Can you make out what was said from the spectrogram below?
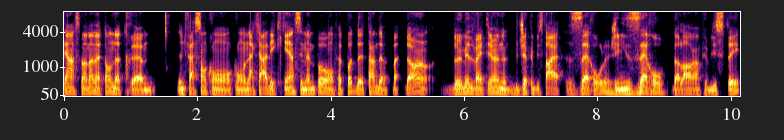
Tu en ce moment, mettons, notre euh, d'une façon qu'on qu'on acquiert des clients, c'est même pas, on fait pas de temps de. Ben, d'un, 2021, notre budget publicitaire zéro. J'ai mis zéro dollar en publicité,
